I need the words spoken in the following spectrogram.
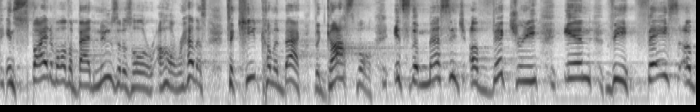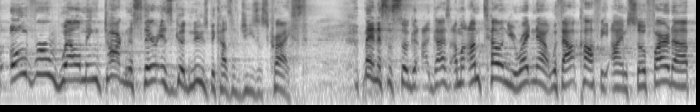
in spite of all the bad news that is all, all around us, to keep coming back. The gospel, it's the message of victory in the face of overwhelming darkness. There is good news because of Jesus Christ. Man, this is so good. Uh, guys, I'm, I'm telling you right now, without coffee, I am so fired up.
